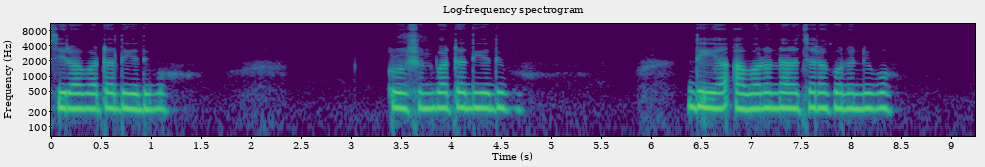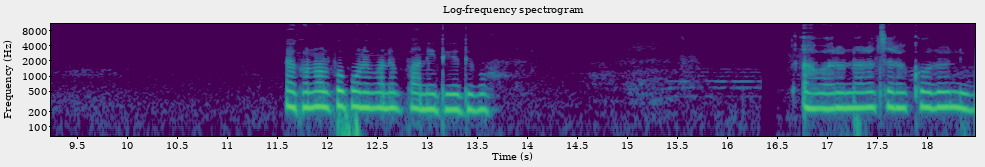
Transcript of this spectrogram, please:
জিরা বাটা দিয়ে দিব। রসুন বাটা দিয়ে দিব। দিয়ে আবারও নাড়াচাড়া করে নিব। এখন অল্প পরিমাণে পানি দিয়ে দিব। আবারও নাড়াচাড়া করে নিব।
